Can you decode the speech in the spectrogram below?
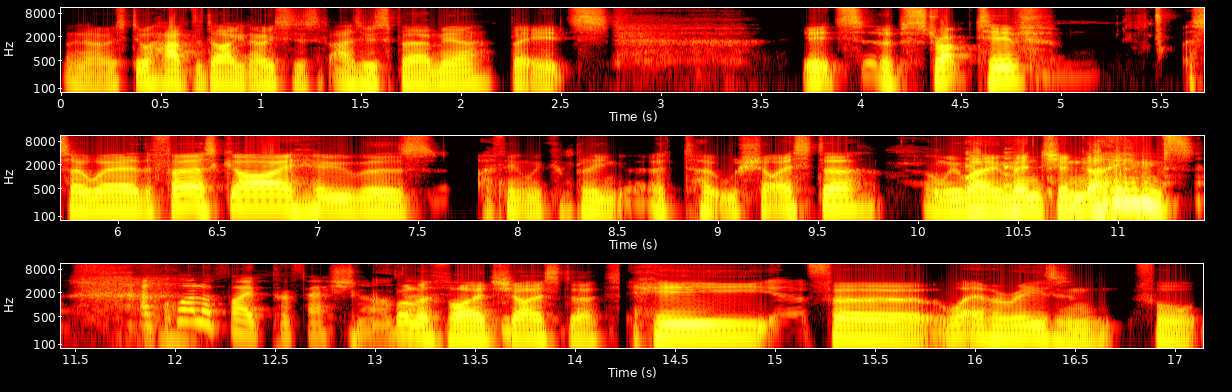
you know, I still have the diagnosis of azoospermia, but it's it's obstructive. So where the first guy who was, I think we complete a total shyster, and we won't mention names. A qualified professional. A qualified though. shyster. He, for whatever reason, thought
